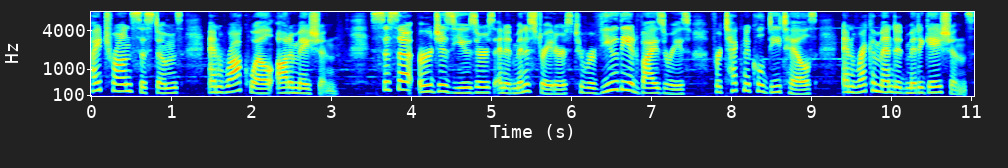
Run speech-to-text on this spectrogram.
Hitron Systems, and Rockwell Automation. CISA urges users and administrators to review the advisories for technical details and recommended mitigations,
